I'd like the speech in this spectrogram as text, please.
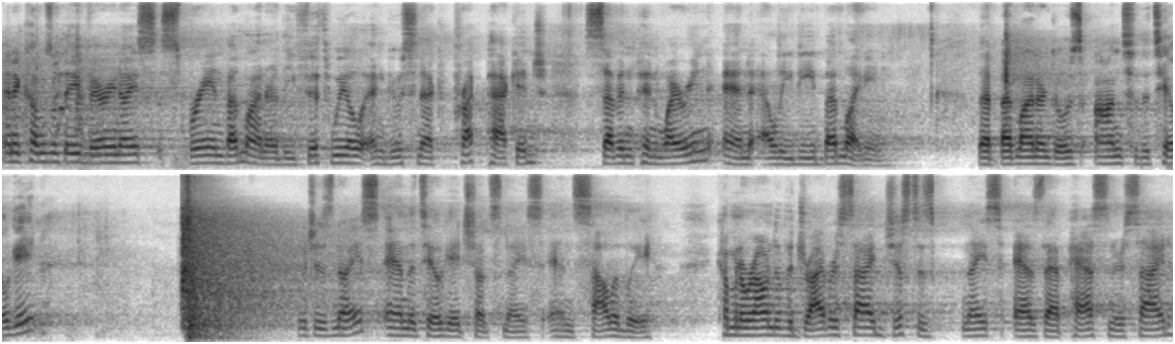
And it comes with a very nice spray and bed liner, the fifth wheel and gooseneck prep package, 7-pin wiring and LED bed lighting. That bed liner goes onto the tailgate which is nice, and the tailgate shuts nice and solidly. Coming around to the driver's side, just as nice as that passenger side.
